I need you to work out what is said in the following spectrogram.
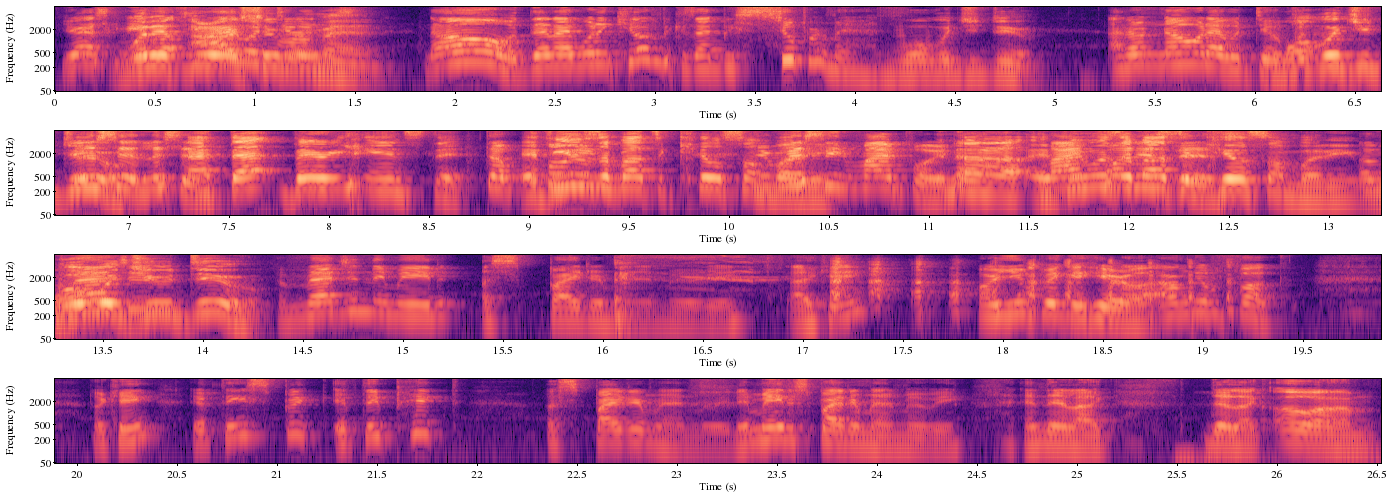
You're asking me What what, if you were I would do in? No, then I wouldn't kill him because I'd be Superman. What would you do? I don't know what I would do. What would you do? Listen, listen. At that very instant, if he was about to kill somebody, You're missing my point. no, no, no. If My he was about to this. kill somebody, what would you do? Imagine they made a Spider-Man movie, okay? or you pick a hero. I don't give a fuck. Okay? If they pick, if they picked a Spider-Man movie, they made a Spider-Man movie, and they're like, they're like, oh, um,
